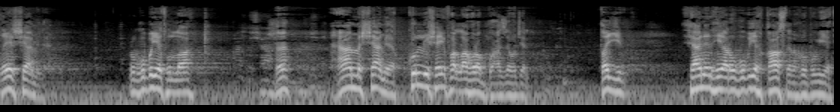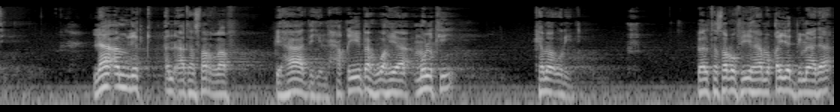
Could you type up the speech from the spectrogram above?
غير شاملة. ربوبية الله. ها؟ عامة شاملة. كل شيء فالله ربه عز وجل. طيب. ثانيا هي ربوبية قاصرة ربوبيتي. لا أملك أن أتصرف بهذه الحقيبة وهي ملكي كما أريد. بل تصرفي فيها مقيد بماذا؟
